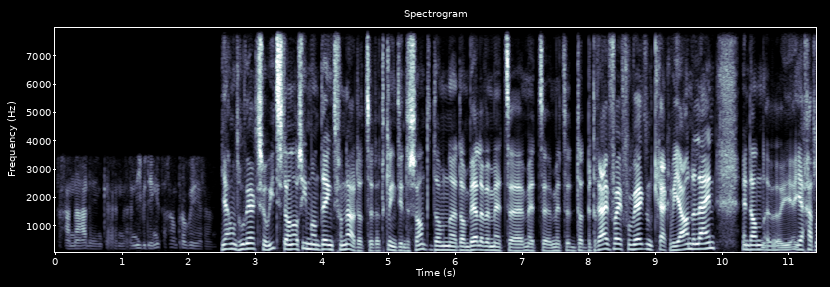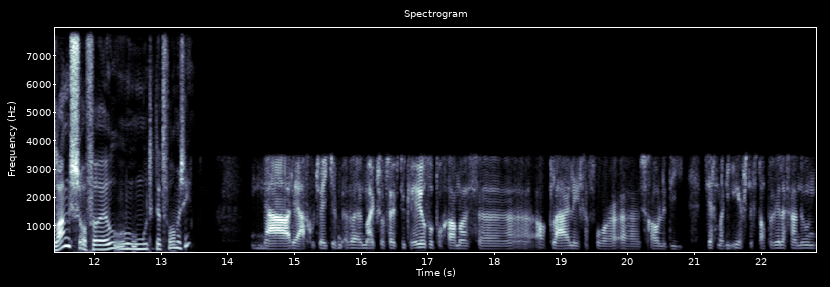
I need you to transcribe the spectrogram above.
te gaan nadenken en, en, nieuwe dingen te gaan proberen. Ja, want hoe werkt zoiets dan als iemand denkt van nou, dat, dat klinkt interessant. Dan, dan bellen we met, met, met dat bedrijf waar je voor werkt en dan krijgen we jou aan de lijn. En dan, jij gaat langs of hoe, hoe moet ik dat voor me zien? Nou ja, goed, weet je, Microsoft heeft natuurlijk heel veel programma's uh, al klaar liggen voor uh, scholen die zeg maar die eerste stappen willen gaan doen.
